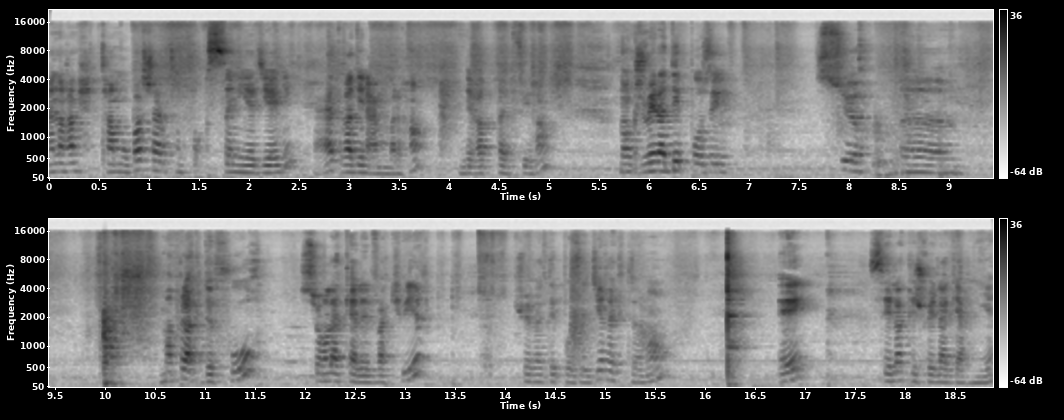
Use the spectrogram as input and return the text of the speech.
انا غنحطها مباشره فوق الصينيه ديالي عاد غادي نعمرها اللي غطيب فيها دونك جو في لا ديبوزي sur euh, ma plaque de four sur laquelle elle va cuire je vais la déposer directement et c'est là que je vais la garnir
